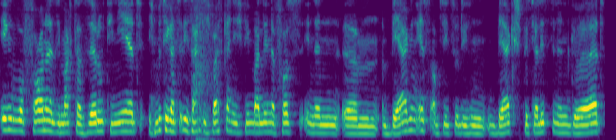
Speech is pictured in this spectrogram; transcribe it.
irgendwo vorne. Sie macht das sehr routiniert. Ich muss dir ganz ehrlich sagen, ich weiß gar nicht, wie Marlene Voss in den ähm, Bergen ist, ob sie zu diesen Bergspezialistinnen gehört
